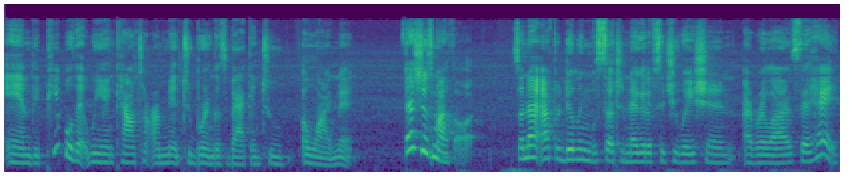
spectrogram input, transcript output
and the people that we encounter are meant to bring us back into alignment. That's just my thought. So now, after dealing with such a negative situation, I realized that hey,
